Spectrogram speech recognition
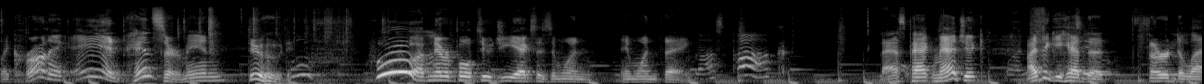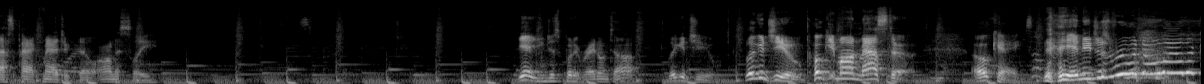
like Chronic and Pincer, man, dude. Oof. Whoo! I've never pulled two GXs in one in one thing. Last pack. Last pack magic. One, I think he had the two, third to last pack magic four. though, honestly. Yeah, you can just put it right on top. Look at you. Look at you, Pokemon Master. Okay. and he just ruined all my other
